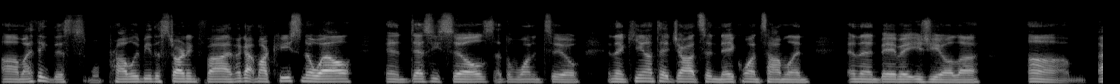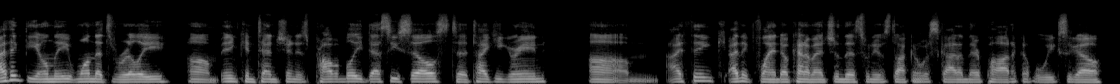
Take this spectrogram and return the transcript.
um, I think this will probably be the starting five. I got Markquis Nowell and Desi Sills at the one and two, and then Keyontae Johnson, Nae'Qwan Tomlin, and then Bebe Iyiola. Um, I think the only one that's really um in contention is probably Desi Sills to Tykei Greene. Um, I think I think Flando kind of mentioned this when he was talking with Scott on their pod a couple weeks ago.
